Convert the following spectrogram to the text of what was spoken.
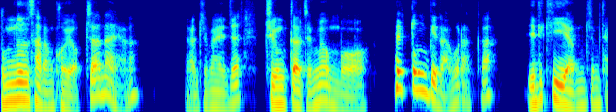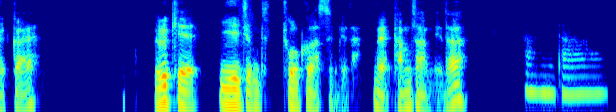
굶는 사람 거의 없잖아요. 하지만 이제 지금 따지면 뭐 활동비라고 할까? 이렇게 이해하면 좀 될까요? 이렇게 이해 좀 좋을 것 같습니다. 네, 감사합니다. 감사합니다.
